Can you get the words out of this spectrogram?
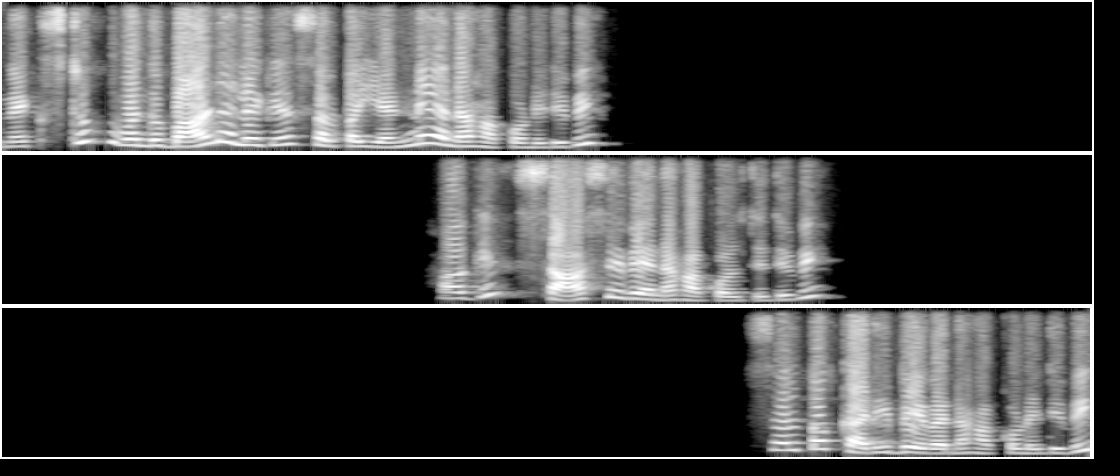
ನೆಕ್ಸ್ಟ್ ಒಂದು ಬಾಣಲೆಗೆ ಸ್ವಲ್ಪ ಎಣ್ಣೆಯನ್ನ ಹಾಕೊಂಡಿದೀವಿ ಹಾಗೆ ಸಾಸಿವೆಯನ್ನ ಹಾಕೊಳ್ತಿದೀವಿ ಸ್ವಲ್ಪ ಕರಿಬೇವನ್ನ ಹಾಕೊಂಡಿದ್ದೀವಿ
